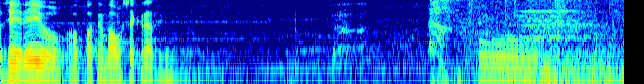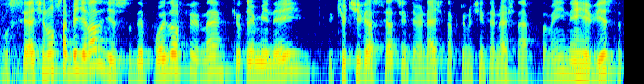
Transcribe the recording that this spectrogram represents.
Zerei o... Opa, tem um baú secreto aqui. O... O 7 eu não sabia de nada disso. Depois eu, né, que eu terminei, que eu tive acesso à internet, né, porque não tinha internet na época também, nem revista,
